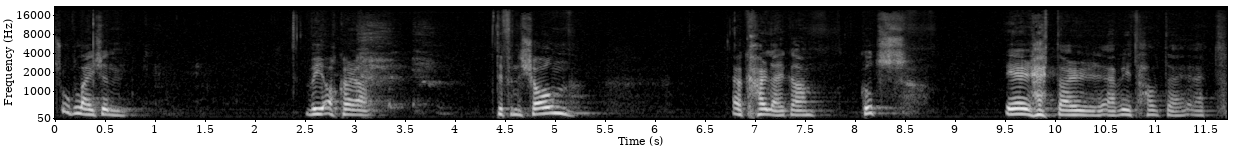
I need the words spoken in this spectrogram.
trobleisen vi okkara definisjon av karlæga Guds er hettar jeg vet halte at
